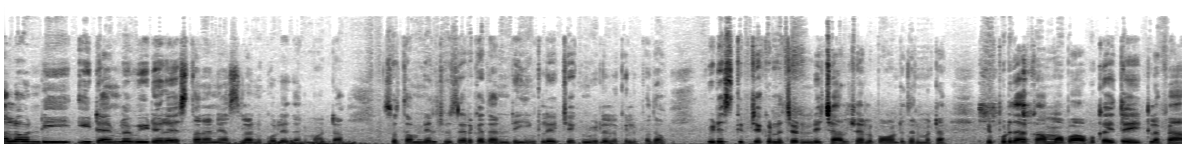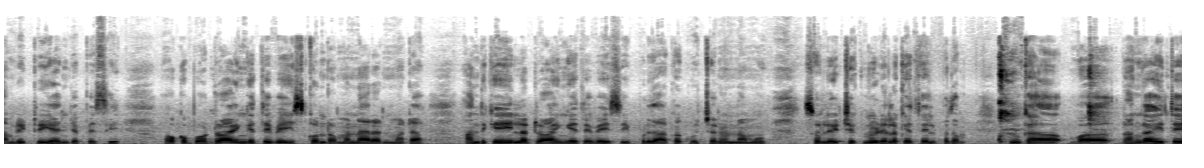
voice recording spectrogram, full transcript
హలో అండి ఈ టైంలో వీడియోలు వేస్తానని అసలు అనుకోలేదనమాట సో తమ్నేలు చూసారు కదండి ఇంక లేట్ చేయకుండా వీడియోలోకి వెళ్ళిపోదాం. వీడియో స్కిప్ చేయకుండా చూడండి చాలా చాలా బాగుంటుంది అనమాట ఇప్పుడు దాకా మా బాబుకి అయితే ఇట్లా ఫ్యామిలీ ట్రీ అని చెప్పేసి ఒక డ్రాయింగ్ అయితే వేసుకొని రమ్మన్నారనమాట అందుకే ఇలా డ్రాయింగ్ అయితే వేసి ఇప్పుడు దాకా కూర్చొని ఉన్నాము. సో లేట్ చేయకుండా వీడియోలోకి అయితే వెళ్ళిపోదాం. ఇంకా రంగా అయితే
